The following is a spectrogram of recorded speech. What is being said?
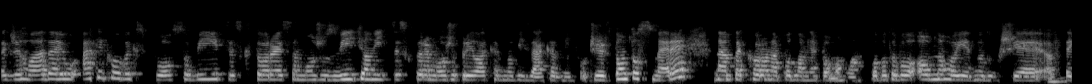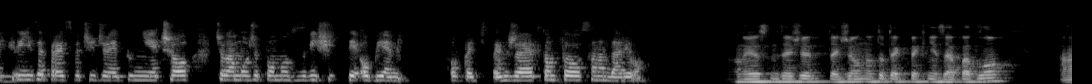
Takže hľadajú hľadajú akékoľvek spôsoby, cez ktoré sa môžu zviditeľniť, cez ktoré môžu prilákať nových zákazníkov. Čiže v tomto smere nám tá korona podľa mňa pomohla, lebo to bolo o mnoho jednoduchšie v tej kríze presvedčiť, že je tu niečo, čo vám môže pomôcť zvýšiť tie objemy opäť. Takže v tomto sa nám darilo. Áno, jasne, takže, takže ono to tak pekne zapadlo a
